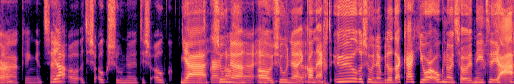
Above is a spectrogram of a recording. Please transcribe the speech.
aanraking. Het, zijn, Ja. oh, het is ook zoenen. Het is ook met Ja, elkaar zoenen. en- Oh, zoenen. Ja. Ik kan echt uren zoenen. Ik bedoel, daar krijgt Jor ook nooit zo niet. Ja,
